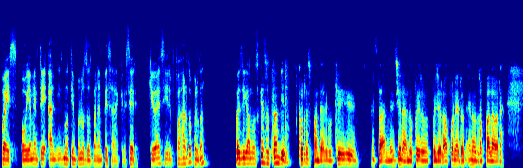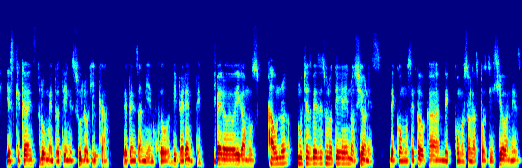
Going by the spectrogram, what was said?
pues obviamente al mismo tiempo los dos van a empezar a crecer. ¿Qué iba a decir Fajardo, perdón? Pues digamos que eso también corresponde a algo que estaban mencionando, pero pues yo lo voy a poner en otra palabra, y es que cada instrumento tiene su lógica de pensamiento diferente, pero digamos, a uno muchas veces uno tiene nociones de cómo se toca, de cómo son las posiciones,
